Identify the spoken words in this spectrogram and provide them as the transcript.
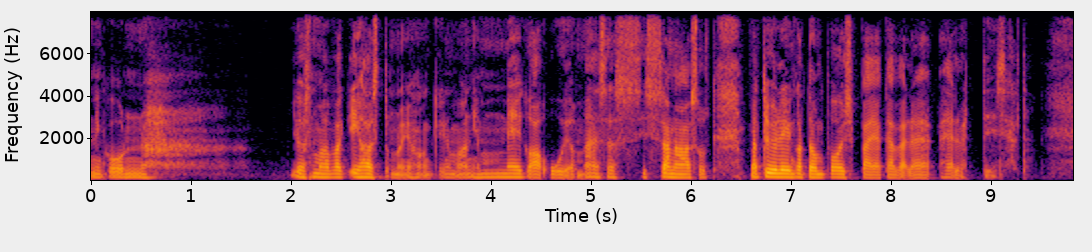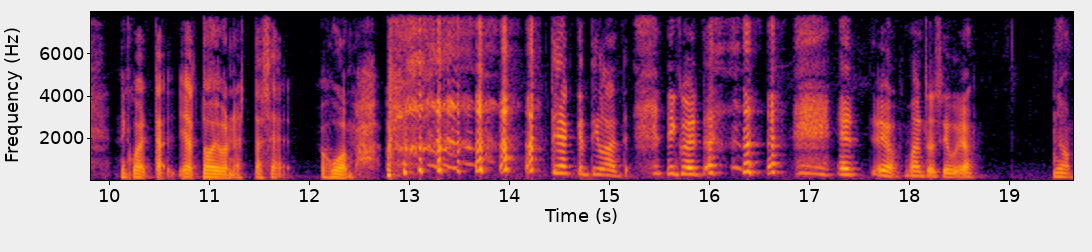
niin kuin, jos mä oon vaikka ihastunut johonkin, niin mä oon ihan mega ujo. Mä en saa siis sanaa susta. Mä tyyliin katon poispäin ja kävelen helvettiin sieltä. Niin kuin, että, ja toivon, että se huomaa. Tiedätkö tilanteen? Niin kuin, että, et, joo, mä oon tosi ujo. Joo.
